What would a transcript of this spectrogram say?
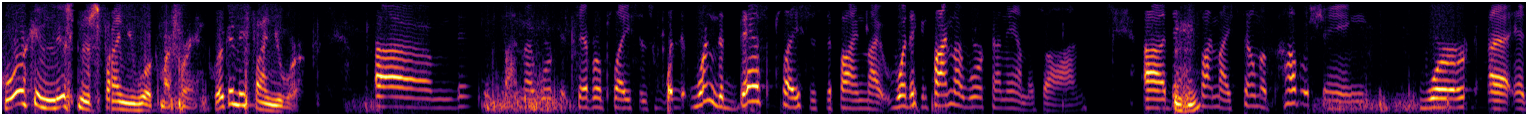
where can listeners find your work, my friend? Where can they find your work? Um, they can find my work at several places. One- of the best places to find my well, they can find my work on Amazon. Uh, they can Mhm. find my Soma Publishing work uh, at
